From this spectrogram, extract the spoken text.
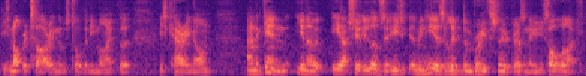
he's not retiring. There was talk that he might, but he's carrying on. And again, you know, he absolutely loves it. He's, I mean, he has lived and breathed snooker, hasn't he, his whole life?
